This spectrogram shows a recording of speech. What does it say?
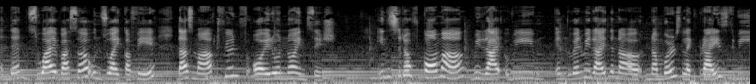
And then zwei Wasser und zwei Kaffee. Das macht 5,90 Euro. Instead of comma, we write we when we write the nu- numbers like price, we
